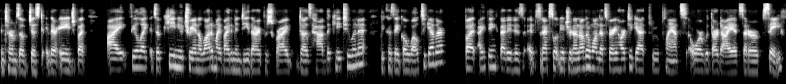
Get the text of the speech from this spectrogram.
in terms of just their age. But I feel like it's a key nutrient. A lot of my vitamin D that I prescribe does have the K2 in it because they go well together. But I think that it is it's an excellent nutrient. Another one that's very hard to get through plants or with our diets that are safe,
